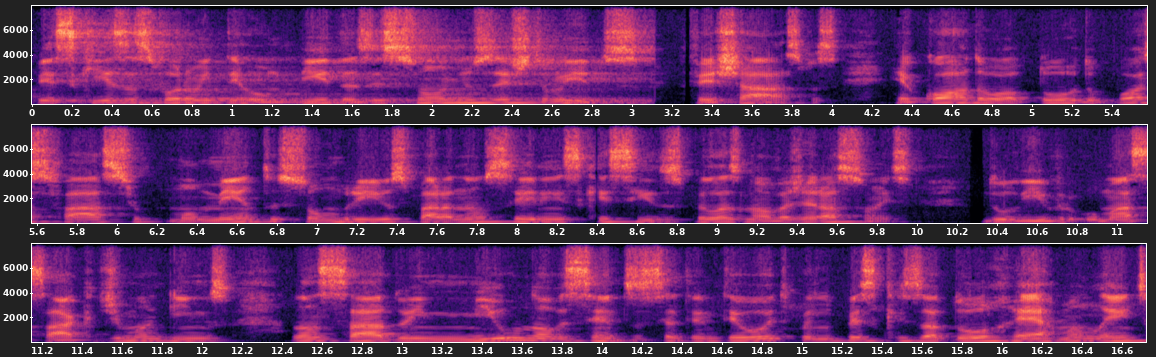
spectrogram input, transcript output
Pesquisas foram interrompidas e sonhos destruídos. Fecha aspas. Recorda o autor do pós-fácil Momentos Sombrios para não serem esquecidos pelas novas gerações do livro O Massacre de Manguinhos, lançado em 1978 pelo pesquisador Herman Lent,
